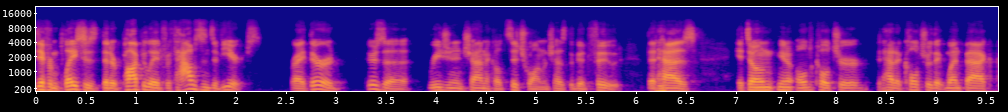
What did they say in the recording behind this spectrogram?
different places that are populated for thousands of years, right? There are there's a region in China called Sichuan, which has the good food that mm-hmm. has its own, you know, old culture. It had a culture that went back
